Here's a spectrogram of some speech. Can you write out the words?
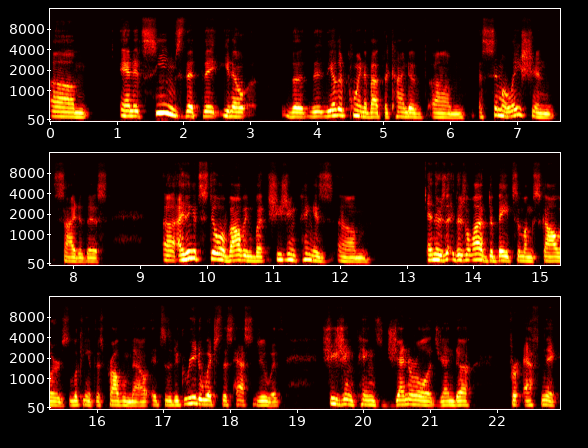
Um, and it seems that the, you know, the, the, the other point about the kind of um, assimilation side of this, uh, I think it's still evolving, but Xi Jinping is, um, and there's there's a lot of debates among scholars looking at this problem now. It's the degree to which this has to do with Xi Jinping's general agenda for ethnic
